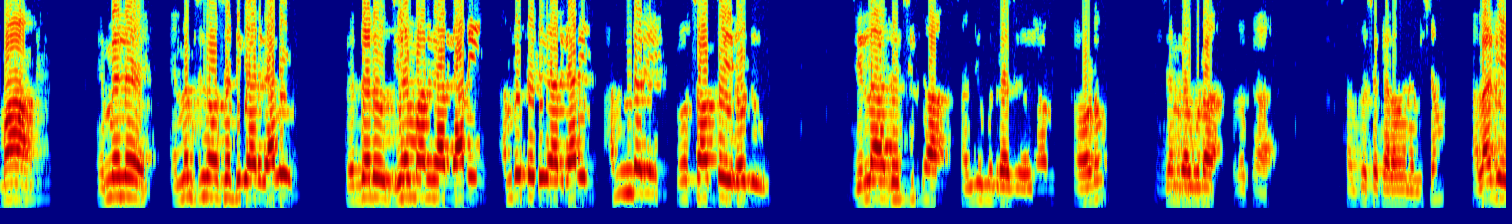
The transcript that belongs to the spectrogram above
మా ఎమ్మెల్యే ఎన్ఎం శ్రీనివాసరెడ్డి గారు కానీ పెద్దలు జిఎంఆర్ గారు కానీ అమృత్ రెడ్డి గారు కానీ అందరి ప్రోత్సాహంతో ఈరోజు జిల్లా అధ్యక్షుడిగా సంజీవ్ ముద్రాజు గారు కావడం నిజంగా కూడా అదొక సంతోషకరమైన విషయం. అలాగే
